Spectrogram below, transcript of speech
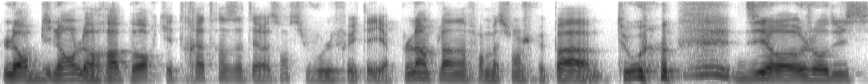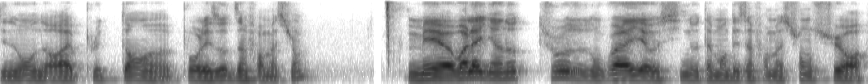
leur bilan, leur rapport qui est très très intéressant. Si vous le feuilletez, il y a plein plein d'informations. Je ne vais pas tout dire aujourd'hui, sinon on n'aurait plus de temps pour les autres informations. Mais euh, voilà, il y a une autre chose. Donc voilà, il y a aussi notamment des informations sur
